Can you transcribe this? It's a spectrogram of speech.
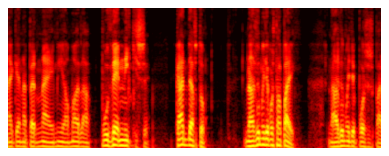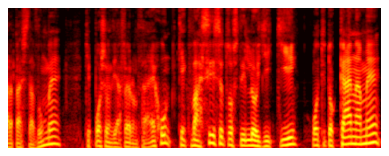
1-1 και να περνάει μια ομάδα που δεν νίκησε. Κάντε αυτό. Να δούμε και πώς θα πάει. Να δούμε και πόσες παρατάσεις θα δούμε και πόσο ενδιαφέρον θα έχουν και βασίστε το στη λογική ότι το κάναμε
